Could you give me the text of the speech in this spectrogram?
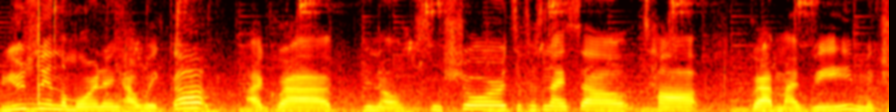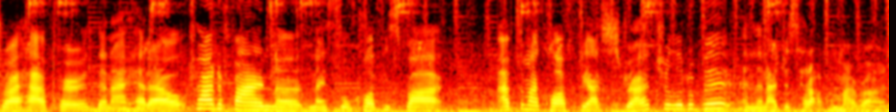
Usually in the morning, I wake up, I grab, you know, some shorts if it's nice out, top, grab my Vi, make sure I have her, then I head out. Try to find a nice little coffee spot. After my coffee, I stretch a little bit, and then I just head out for my run.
